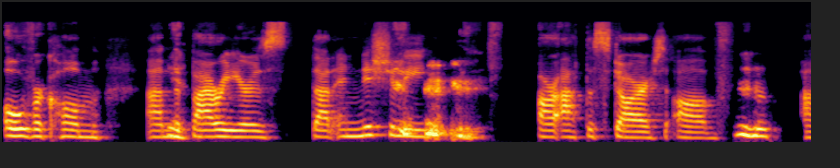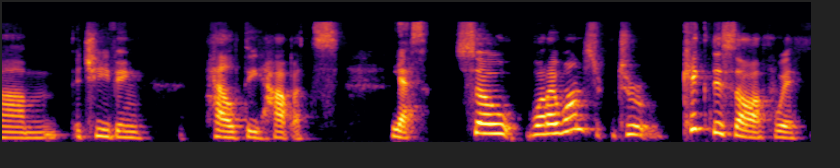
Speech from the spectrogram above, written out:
overcome um, Yeah. the barriers that initially are at the start of Mhm. um, achieving healthy habits. Yes. So, what I want to kick this off with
